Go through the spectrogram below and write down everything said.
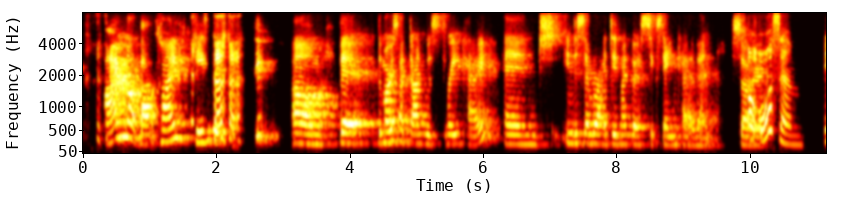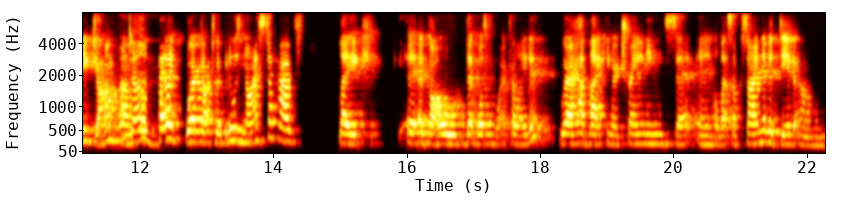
I'm not that kind. He's a bit um but the most I've done was 3k and in December I did my first 16k event. So Oh, awesome. big jump. Well um, done. I like worked up to it, but it was nice to have like a, goal that wasn't work related, where I had like you know training set and all that stuff. Because I never did um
